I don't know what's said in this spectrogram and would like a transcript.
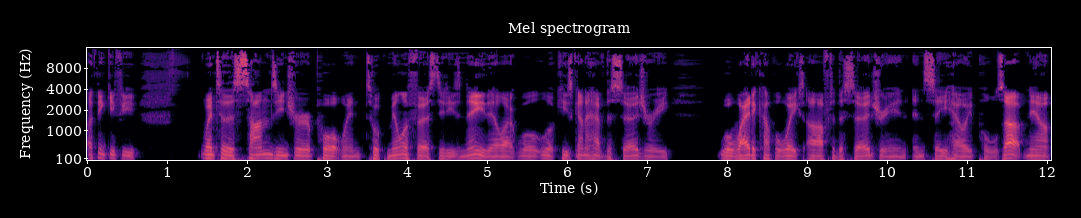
I think if you went to the Suns injury report when Touk Miller first did his knee. They're like, well, look, he's going to have the surgery. We'll wait a couple weeks after the surgery and, and see how he pulls up. Now,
